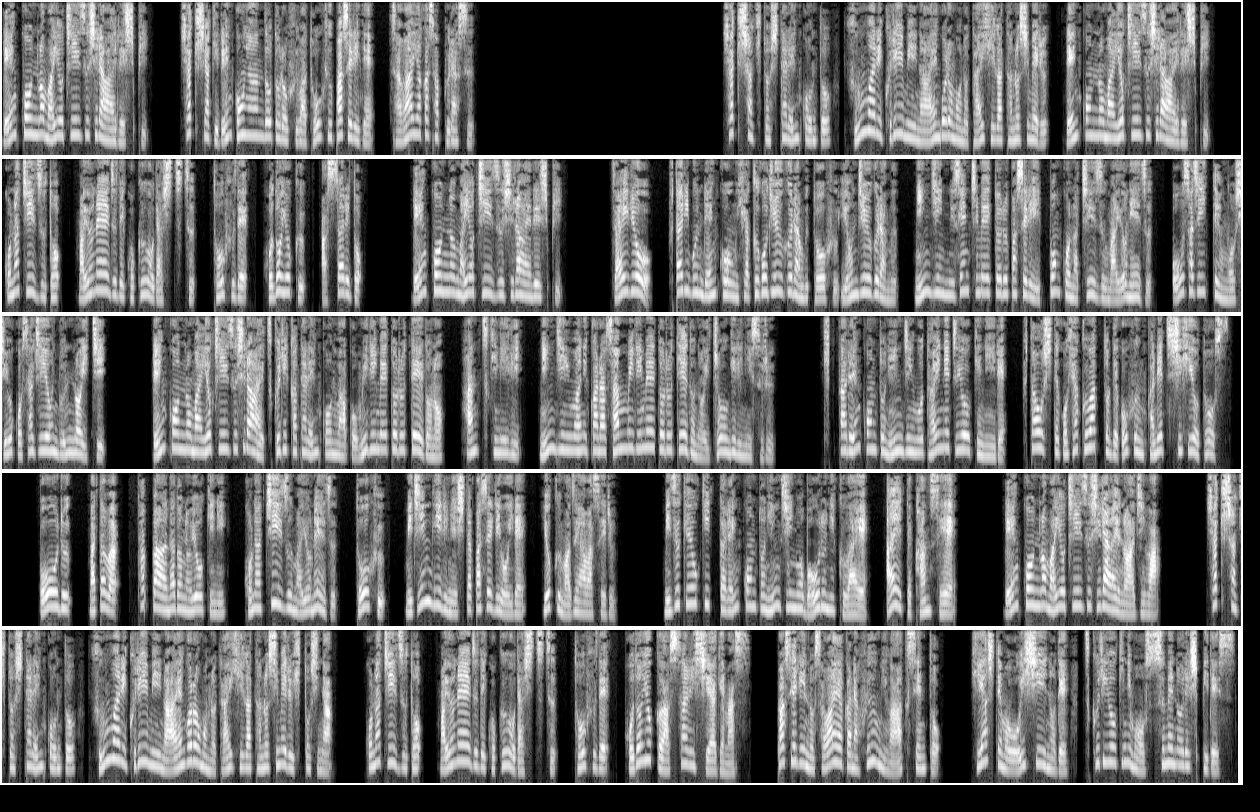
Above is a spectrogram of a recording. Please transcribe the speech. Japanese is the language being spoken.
レンコンのマヨチーズシラーレシピ。シャキシャキレンコントロフは豆腐パセリで爽やかさプラス。シャキシャキとしたレンコンとふんわりクリーミーな和え衣の対比が楽しめるレンコンのマヨチーズシラーレシピ。粉チーズとマヨネーズでコクを出しつつ、豆腐で程よくあっさりと。レンコンのマヨチーズシラーレシピ。材料、二人分レンコン 150g 豆腐 40g、人参 2cm パセリ1本粉チーズマヨネーズ、大さじ1.5塩小さじ4分の1。レンコンのマヨチーズシラーへ作り方レンコンは 5mm 程度の半月切り、人参は2から 3mm 程度のイチョウ切りにする。切ったレンコンと人参を耐熱容器に入れ、蓋をして 500W で5分加熱し火を通す。ボウル、またはタッパーなどの容器に粉チーズマヨネーズ、豆腐、みじん切りにしたパセリを入れ、よく混ぜ合わせる。水気を切ったレンコンと人参をボウルに加え、あえて完成。レンコンのマヨチーズシラーへの味は、シャキシャキとしたレンコンと、ふんわりクリーミーな和え衣の対比が楽しめる一品。粉チーズとマヨネーズでコクを出しつつ、豆腐で程よくあっさり仕上げます。パセリの爽やかな風味がアクセント。冷やしても美味しいので、作り置きにもおすすめのレシピです。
